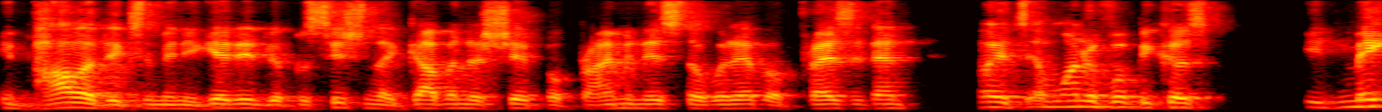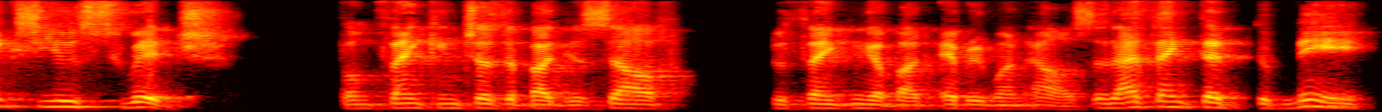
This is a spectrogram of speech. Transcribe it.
in politics and when you get into a position like governorship or prime minister or whatever, president. It's wonderful because it makes you switch from thinking just about yourself to thinking about everyone else. And I think that to me,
